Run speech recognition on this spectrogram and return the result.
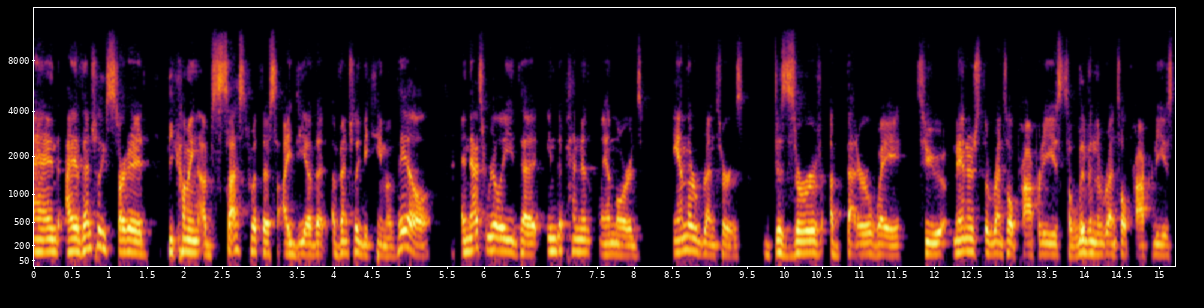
And I eventually started becoming obsessed with this idea that eventually became Avail. And that's really that independent landlords and their renters deserve a better way to manage the rental properties, to live in the rental properties,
